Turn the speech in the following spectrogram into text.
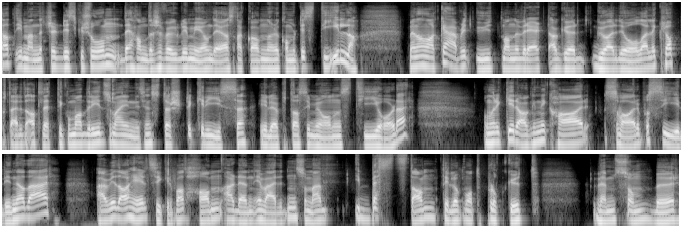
tatt i managerdiskusjonen. Det handler selvfølgelig mye om det vi har snakka om når det kommer til stil, da. Men han har ikke her blitt utmanøvrert av Guardiola eller Klopp. Det er et Atletico Madrid som er inne i sin største krise i løpet av Simiones ti år der. Og når ikke Ragnhild har svaret på sidelinja der, er vi da helt sikre på at han er den i verden som er i best stand til å på en måte plukke ut hvem som bør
